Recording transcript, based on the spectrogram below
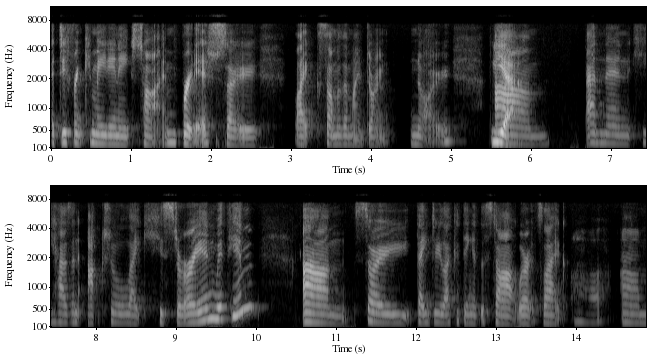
a different comedian each time, British. So like some of them I don't know. Yeah. Um, and then he has an actual like historian with him. Um, so they do like a thing at the start where it's like, oh, um,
